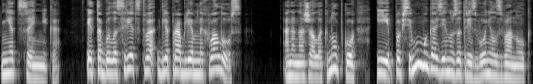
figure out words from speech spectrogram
нет ценника. Это было средство для проблемных волос. Она нажала кнопку, и по всему магазину затрезвонил звонок.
